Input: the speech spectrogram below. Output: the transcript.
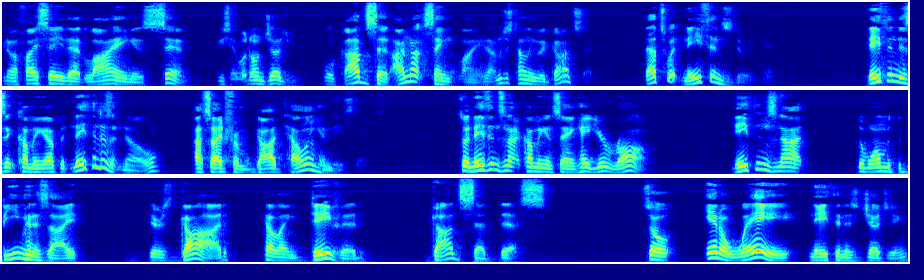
You know, if I say that lying is sin, you say, well, don't judge me. Well, God said, I'm not saying that lying. I'm just telling you what God said. That's what Nathan's doing here. Nathan isn't coming up, and Nathan doesn't know, outside from God telling him these things. So Nathan's not coming and saying, hey, you're wrong. Nathan's not the one with the beam in his eye. There's God telling David, God said this. So, in a way, Nathan is judging,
